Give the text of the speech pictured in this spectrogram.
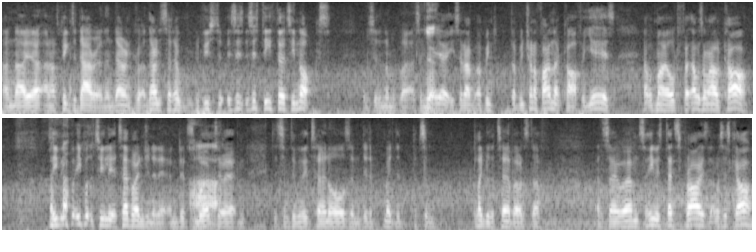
And I uh, and I was speaking to Darren, and Darren and Darren said, "Oh, have you st- is this is this D30 Knox?" Obviously the number plate. I said, Yeah. "Yeah, yeah." He said, I've, "I've been I've been trying to find that car for years. That was my old that was my old car." So he, he, put, he put the two liter turbo engine in it and did some Ah. work to it and did something with the internals and did a, made the put some played with the turbo and stuff. And so um, so he was dead surprised that was his car.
